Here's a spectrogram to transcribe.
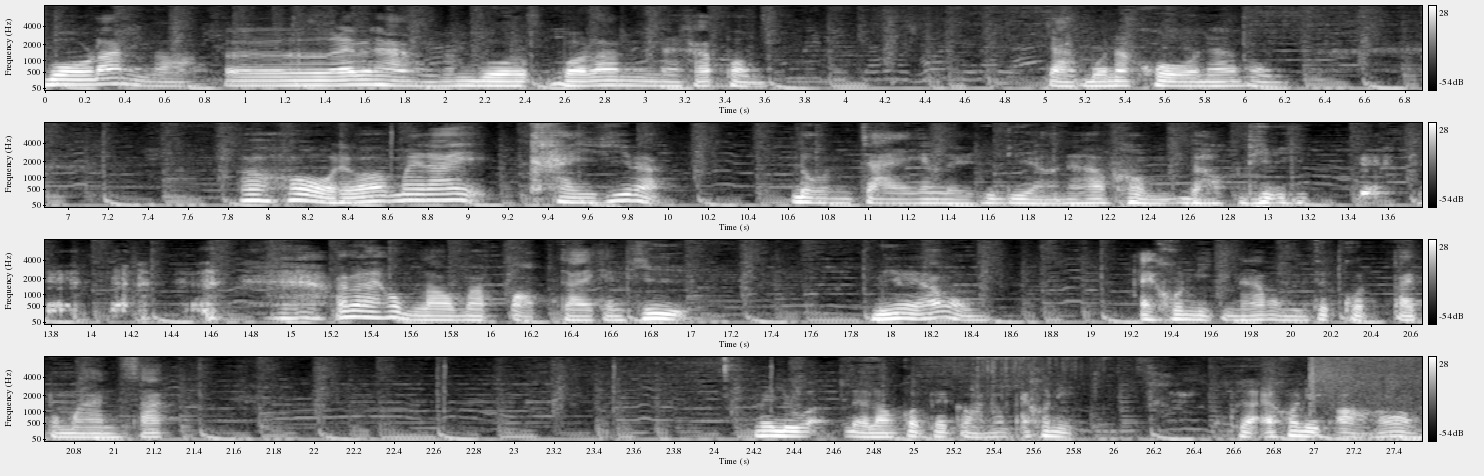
โบลันเหรอ เออ ได้เป็นทางของมันโบโบลันนะครับผม จากโบนาโคนะครับผม โอ้โห ถือว่าไม่ได้ใครที่แบบ โดนใจกันเลยทีเดียวนะครับผมดอกนี้ ไม่เป็นไรผมเรามาปลอบใจกันที่ นี่เลยครับผมไอคอนิกนะครับผมจะกดไปประมาณสัก ไม่รู้อะเดี๋ยวลองกดไปก่อนครับไอคอนิกเผื่อไอคอนิกออกครับผม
